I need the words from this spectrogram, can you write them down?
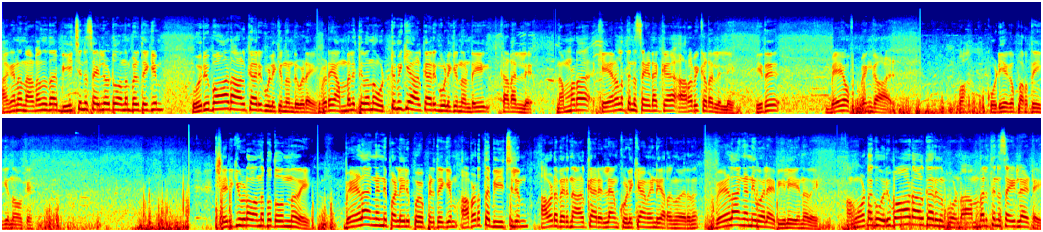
അങ്ങനെ നടന്നത് ആ ബീച്ചിന്റെ സൈഡിലോട്ട് വന്നപ്പോഴത്തേക്കും ഒരുപാട് ആൾക്കാർ കുളിക്കുന്നുണ്ട് ഇവിടെ. ഇവിടെ അമ്പലത്തിൽ വന്ന ഒട്ടുമിക്ക ആൾക്കാരും കുളിക്കുന്നുണ്ട് ഈ കടലിൽ നമ്മുടെ കേരളത്തിന്റെ സൈഡൊക്കെ അറബിക്കടലല്ലേ? ഇത് ബേ ഓഫ് ബംഗാൾ വാ കൊടിയൊക്കെ പറത്തി നിൽക്കുന്നതൊക്കെ ശരിക്കും ഇവിടെ വന്നപ്പോൾ തോന്നുന്നതേ വേളാങ്കണ്ണി പള്ളിയിൽ പോയപ്പോഴത്തേക്കും അവിടുത്തെ ബീച്ചിലും അവിടെ വരുന്ന ആൾക്കാരെല്ലാം കുളിക്കാൻ വേണ്ടി ഇറങ്ങുമായിരുന്നു. വേളാങ്കണ്ണി പോലെ ഫീൽ ചെയ്യുന്നതേ. അങ്ങോട്ടൊക്കെ ഒരുപാട് ആൾക്കാർ ഇന്ന് പോകുന്നുണ്ട് അമ്പലത്തിന്റെ സൈഡിലായിട്ടേ.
